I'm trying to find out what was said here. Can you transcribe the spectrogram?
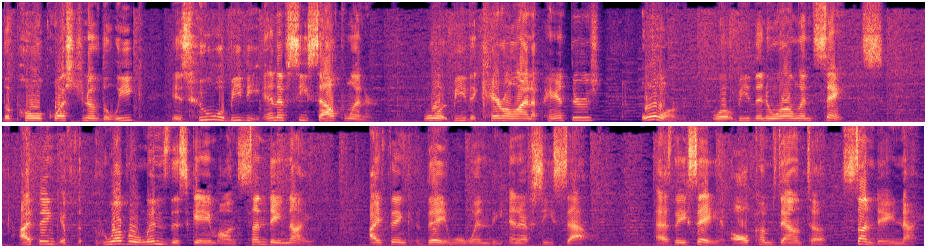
The poll question of the week is who will be the NFC South winner? Will it be the Carolina Panthers or will it be the New Orleans Saints? I think if whoever wins this game on Sunday night, I think they will win the NFC South. As they say, it all comes down to Sunday night.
